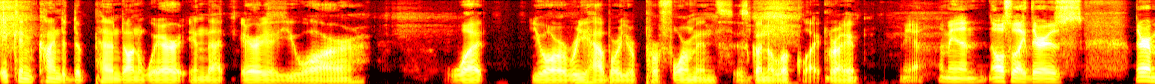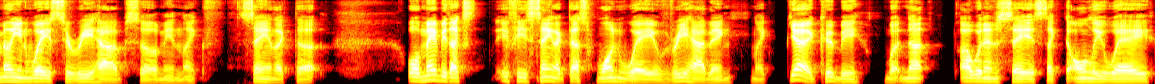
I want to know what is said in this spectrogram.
it can kind of depend on where in that area you are, what your rehab or your performance is going to look like, right? Yeah, I mean, and also like there's there are a million ways to rehab. So I mean, like saying like the well, maybe like if he's saying like that's one way of rehabbing, like yeah, it could be, but not. I wouldn't say it's like the only way.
